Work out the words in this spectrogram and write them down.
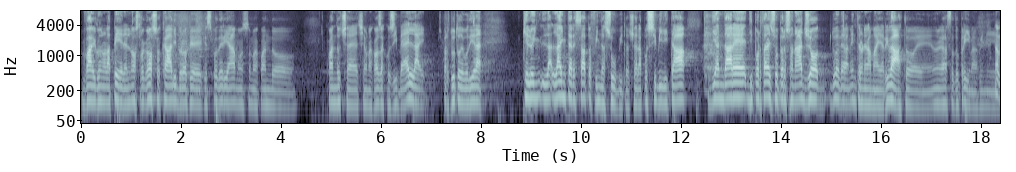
valgono la pena, il nostro grosso calibro che, che sfoderiamo, insomma, quando, quando c'è, c'è, una cosa così bella e soprattutto devo dire che lo, l'ha interessato fin da subito, cioè la possibilità di andare, di portare il suo personaggio dove veramente non era mai arrivato e non era stato prima. Quindi... No,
